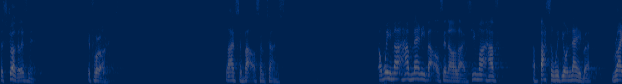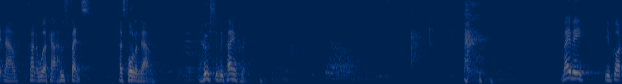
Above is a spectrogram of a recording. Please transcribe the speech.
It's a struggle, isn't it? If we're honest. Life's a battle sometimes. And we might have many battles in our lives. You might have a battle with your neighbor right now, trying to work out whose fence has fallen down. Who should be paying for it? Maybe you've got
